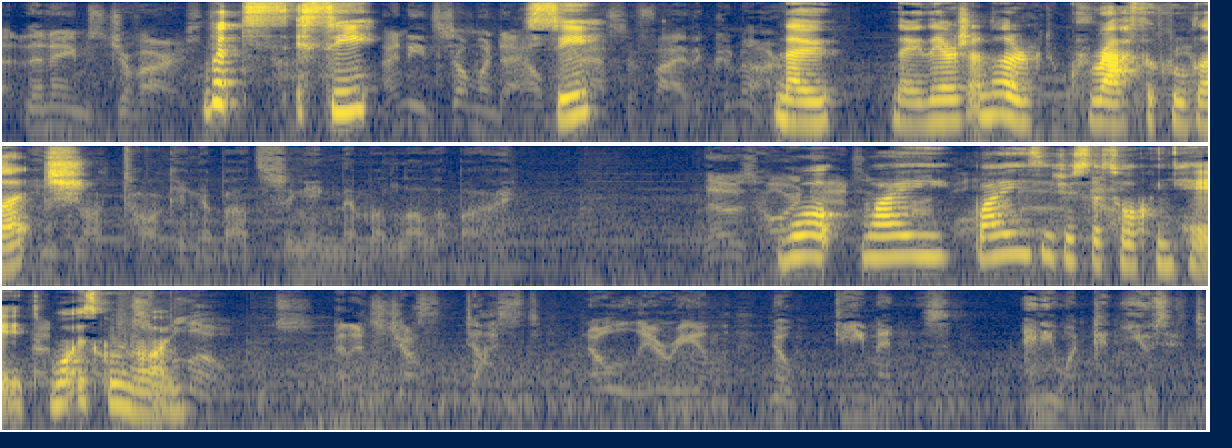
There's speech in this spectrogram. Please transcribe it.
uh, the name's Javaris. But see? I need someone to help See? pacify the Qunari. Now, now there's another graphical glitch. Not talking about singing them a lullaby. Those What, why, why is he just a talking head? What is going on? Explodes, and it's just dust. No lyrium, no demons. Anyone can use it.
